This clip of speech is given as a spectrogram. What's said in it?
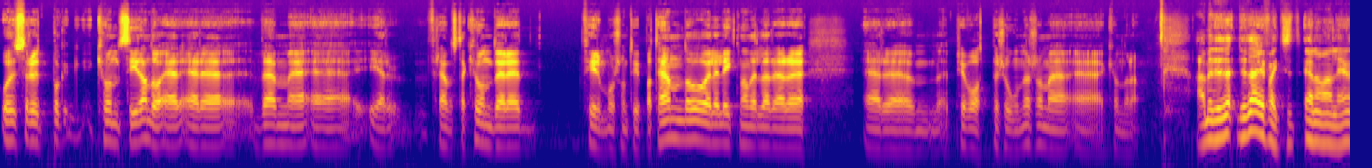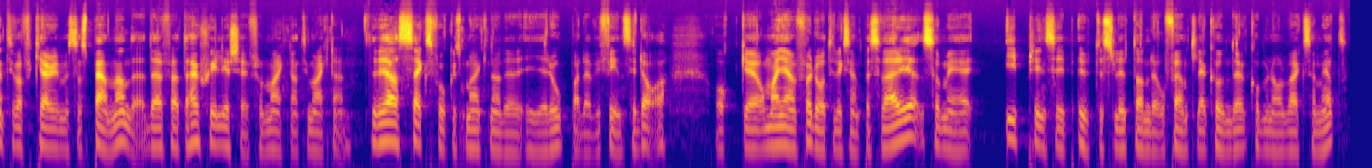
Och hur ser det ut på kundsidan då? Är, är det, vem är er främsta kund? Är det firmor som typ Attendo eller liknande? Eller är det är um, privatpersoner som är, är kunderna. Ja, men det, det, där är faktiskt en av anledningarna till varför Carrium är så spännande. Därför att det här skiljer sig från marknad till marknad. Vi har sex fokusmarknader i Europa där vi finns idag. Och eh, om man jämför då till exempel Sverige som är i princip uteslutande offentliga kunder, kommunal verksamhet.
